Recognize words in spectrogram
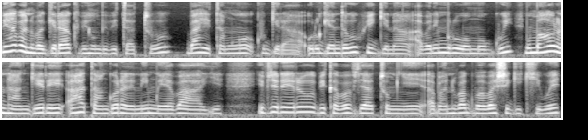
ni ho abantu bagera ku bihumbi bitatu bahitamwo kugira urugendo rwo kwigina abari muri uwo mugwi mu mahoro ntangere aho atangorane n'imwe yabaye. Ivyo rero bikaba vyatumye abantu baguma bashigikiwe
